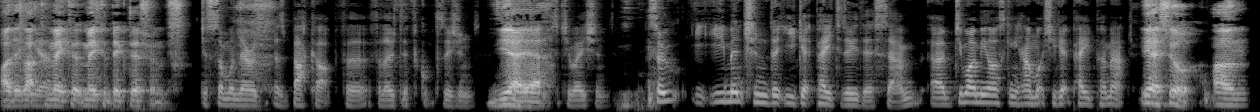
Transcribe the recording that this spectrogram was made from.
I think that Yeah. can make it make a big difference. Just someone there as, as backup for, for those difficult decisions. Yeah, yeah. Situations. So you mentioned that you get paid to do this, Sam. Uh, do you mind me asking how much you get paid per match? Yeah, sure. Um,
